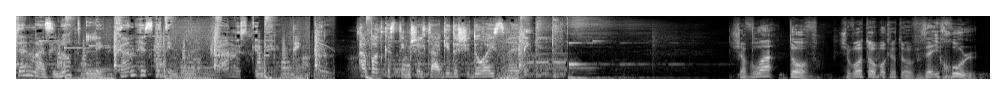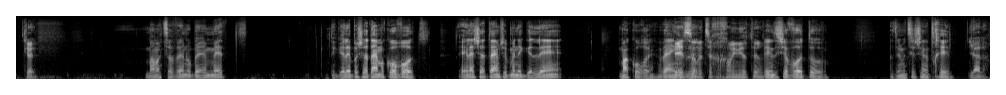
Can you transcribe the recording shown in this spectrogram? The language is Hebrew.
אתן מאזינות לכאן הסכתים. כאן הסכתים. הפודקאסטים של תאגיד השידור הישראלי. שבוע טוב, שבוע טוב, בוקר טוב. זה איחול. כן. מה מצבנו באמת? נגלה בשעתיים הקרובות. אלה השעתיים שבהם נגלה מה קורה, והאם זה, בעשר נצא חכמים יותר. ואם זה שבוע טוב. אז אני מציע שנתחיל. יאללה.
